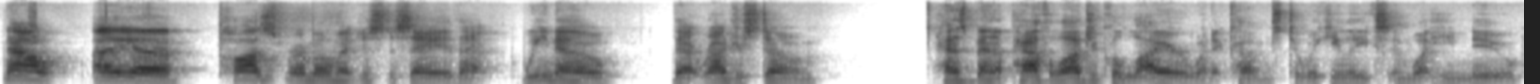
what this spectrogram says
Now, I uh, pause for a moment just to say that we know that Roger Stone has been a pathological liar when it comes to WikiLeaks and what he knew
